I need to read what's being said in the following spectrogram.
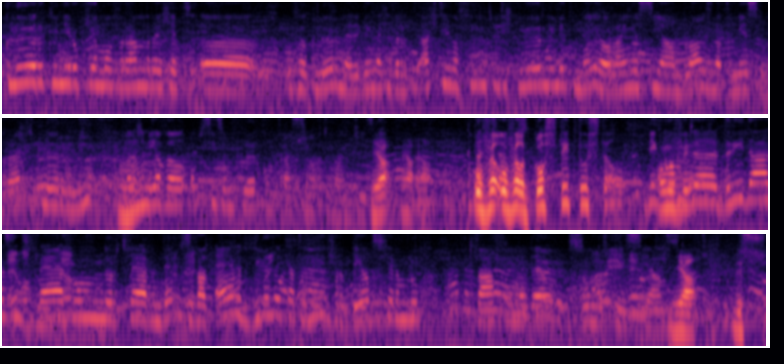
Kleuren kun je hier ook helemaal veranderen. Je hebt eh, hoeveel kleuren? heb? Ik denk dat je er 18 of 24 kleuren in hebt. Nee, oranje, cyan, blauw zijn dat de meest gebruikte kleuren niet. Maar er zijn heel veel opties om kleurcontrasten op te gaan kiezen. ja, ja, ja. Hoeveel, hoeveel kost dit toestel? Die ongeveer? komt eh 3535, dus die valt eigenlijk binnen de categorie voor beeldschermloop, tafelmodel zonder PC aan. Ja, dus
